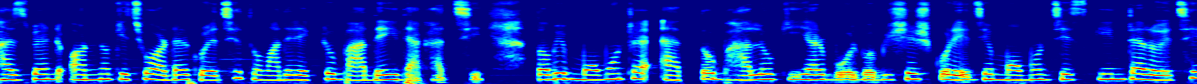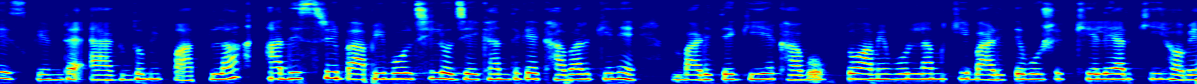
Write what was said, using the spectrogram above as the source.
হাজব্যান্ড অন্য কিছু অর্ডার করেছে, তোমাদের একটু বাদেই দেখাচ্ছি। তবে মোমোটা এত ভালো কি আর বলব, বিশেষ করে যে মোমোর যে স্কিনটা রয়েছে, স্কিনটা একদমই পাতলা। আদিশ্রী বাপি বলছিল যে এখান থেকে খাবার কিনে বাড়িতে গিয়ে খাব। তো আমি বললাম কি বাড়িতে বসে খেলে আর কি হবে?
